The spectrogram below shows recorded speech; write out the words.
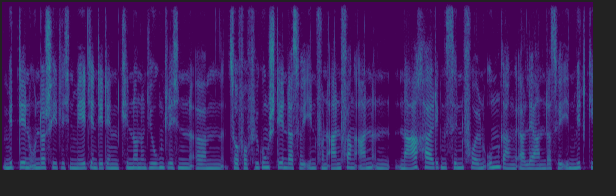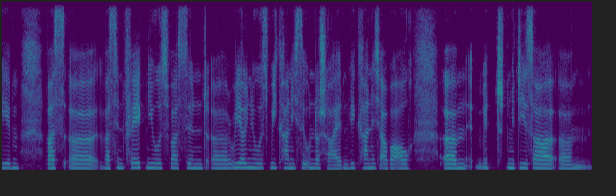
mit den unterschiedlichen Medien, die den Kindern und Jugendlichen ähm, zur Verfügung stehen, dass wir ihnen von Anfang an einen nachhaltigen, sinnvollen Umgang Umgang erlernen, dass wir ihnen mitgeben, was, äh, was sind Fake News, was sind äh, Real News, wie kann ich sie unterscheiden, wie kann ich aber auch ähm, mit, mit dieser ähm,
